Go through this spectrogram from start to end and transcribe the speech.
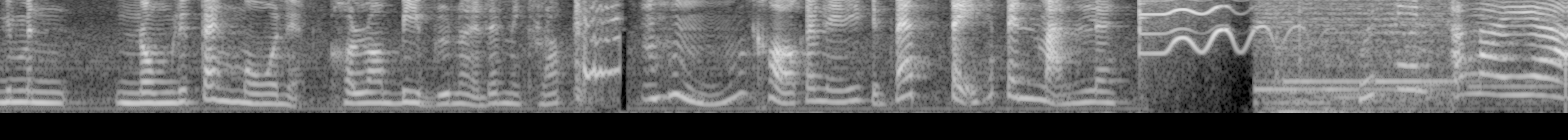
นี่มันนมหรือแตงโมเนี่ยขอลองบีบดูหน่อยได้ไหมครับอื้อหือขอกันในนี้เดี๋ยวแป๊บเตะให้เป็นหมันเลยเฮ้ยนี่มันอะไรอะ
